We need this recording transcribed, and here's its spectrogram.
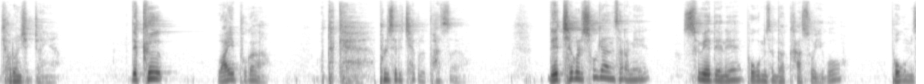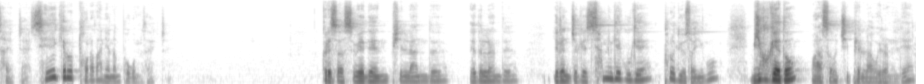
결혼식장이야 근데 그 와이프가 어떻게 불세리 책을 봤어요. 내 책을 소개한 사람이 스웨덴의 복음성가 가수이고 복음사역자예요. 세계로 돌아다니는 복음사역자예요. 그래서 스웨덴, 핀란드, 네덜란드 이런 쪽에 3개국의 프로듀서이고 미국에도 와서 집회를 하고 이러는데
